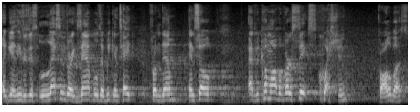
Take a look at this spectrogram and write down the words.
again, these are just lessons or examples that we can take from them. And so, as we come off of verse 6, question for all of us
